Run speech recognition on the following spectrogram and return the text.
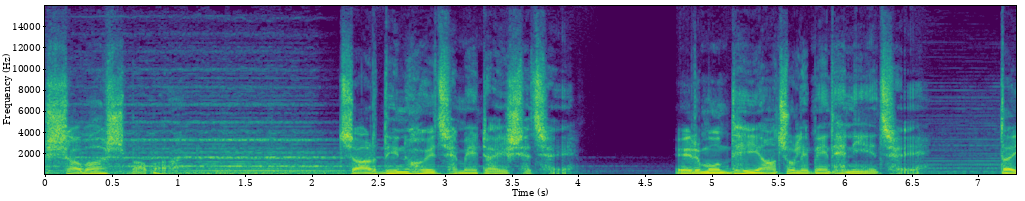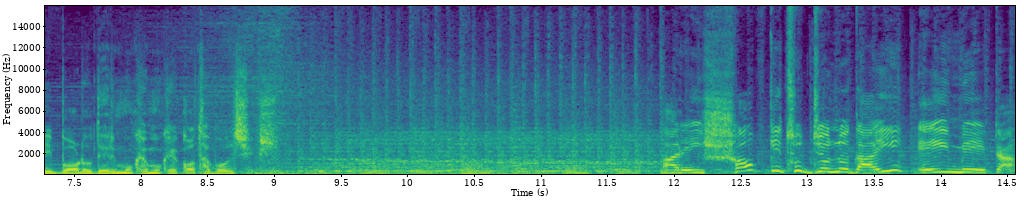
সাবাস বাবা চার দিন হয়েছে মেয়েটা এসেছে। এর মধ্যেই আঁচলে বেঁধে নিয়েছে। তাই বড়দের মুখে মুখে কথা বলছিস। আর এই সব কিছুর জন্য দায়ী এই মেয়েটা।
